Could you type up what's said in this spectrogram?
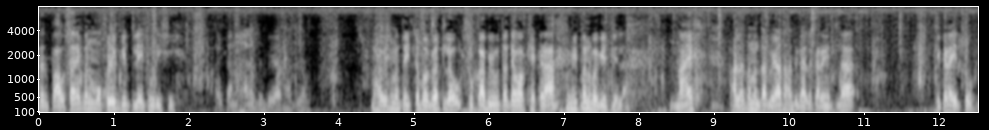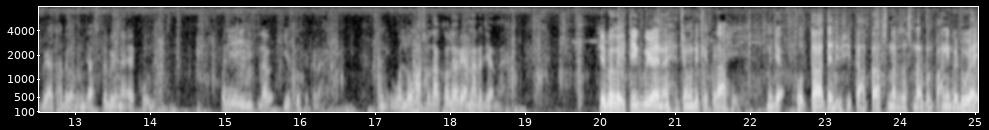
तर पावसाने पण मोकळीक घेतली थोडीशी. खायचा नाही आला तर बिळात हात घाल भावेश म्हणता इथं बघतलं सुका बी होता तेव्हा खेकडा. मी पण बघितलेला. नाही आला तर म्हणता बिळात हात घाल. कारण इथला खेकडा येतो बिळात हात घालून. जास्त बीळ नाही आहे खोल. पण येईल इथला येतो खेकडा. आणि वलो मासो दाखवल्यावर येणारच येणार. हे बघा इथे एक बीळ आहे ना ह्याच्यामध्ये खेकडा आहे. म्हणजे होता त्या दिवशी तर आता असणारच असणार पण पाणी गढूळ आहे.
